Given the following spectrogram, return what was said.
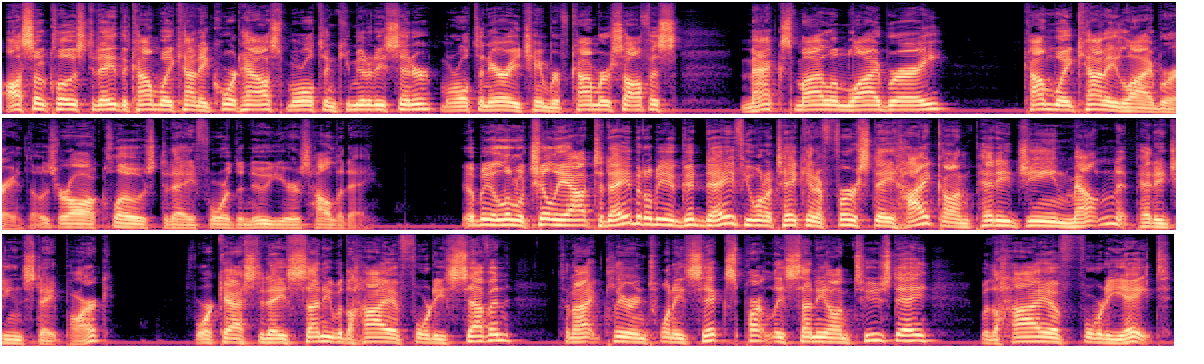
Also closed today, the Conway County Courthouse, Morrilton Community Center, Morrilton Area Chamber of Commerce office, Max Milam Library, Conway County Library. Those are all closed today for the New Year's holiday. It'll be a little chilly out today, but it'll be a good day if you want to take in a first day hike on Petit Jean Mountain at Petit Jean State Park. Forecast today sunny with a high of 47. Tonight clear and 26. Partly sunny on Tuesday with a high of 48.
